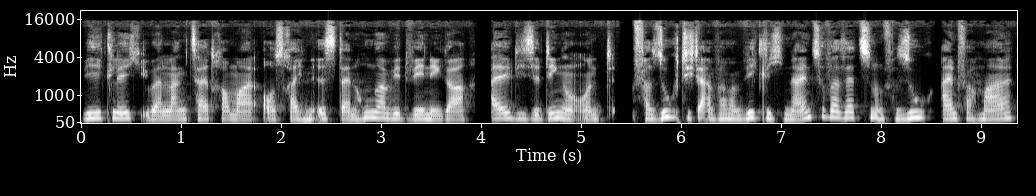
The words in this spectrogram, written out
wirklich über einen langen Zeitraum mal ausreichend isst, dein Hunger wird weniger, all diese Dinge und versuch dich da einfach mal wirklich hineinzuversetzen und versuch einfach mal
